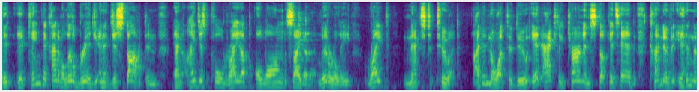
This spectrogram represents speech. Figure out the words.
it it came to kind of a little bridge and it just stopped and and I just pulled right up alongside of it, literally right next to it. I didn't know what to do. It actually turned and stuck its head kind of in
